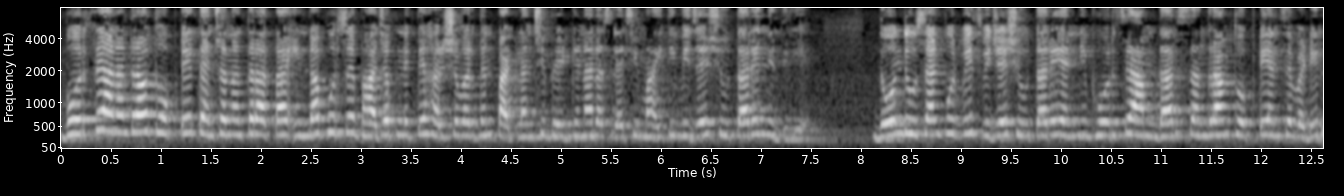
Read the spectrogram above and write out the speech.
भोरचे अनंतराव थोपटे त्यांच्यानंतर आता इंदापूरचे भाजप नेते हर्षवर्धन पाटलांची भेट घेणार असल्याची माहिती विजय शिवतारेंनी दिली आहे दोन दिवसांपूर्वीच विजय शिवतारे यांनी भोरचे आमदार संग्राम थोपटे यांचे वडील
